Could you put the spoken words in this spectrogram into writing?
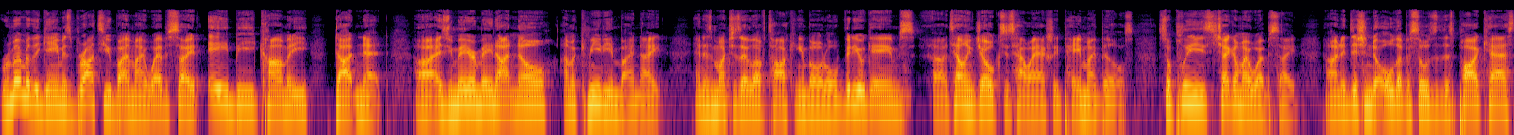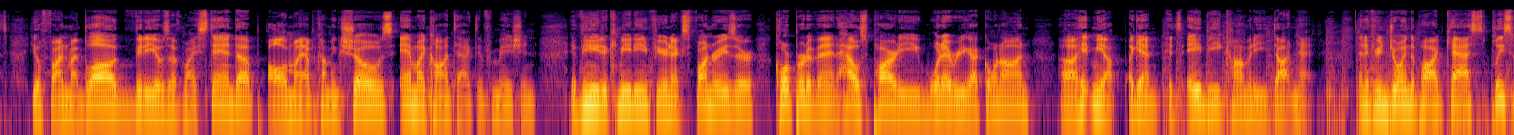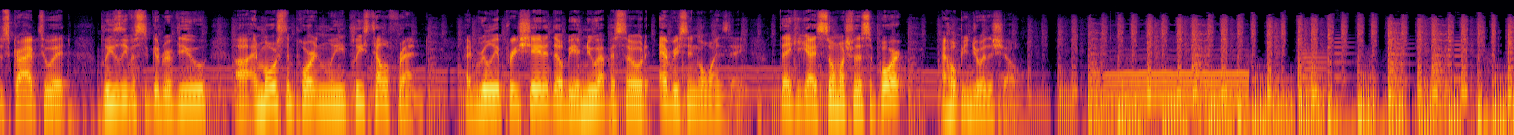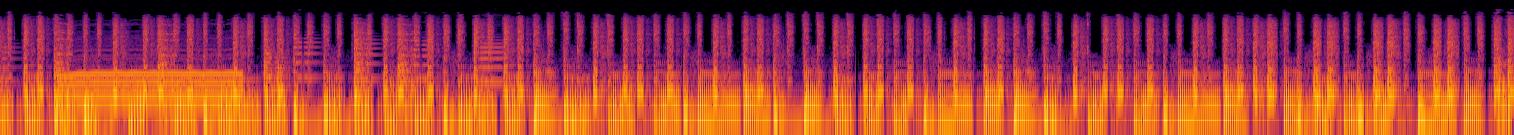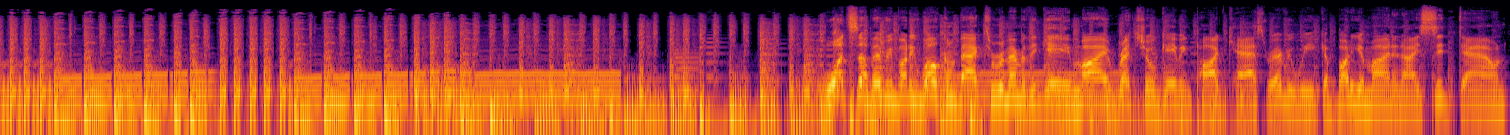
Remember the Game is brought to you by my website, abcomedy.net. Uh, as you may or may not know, I'm a comedian by night, and as much as I love talking about old video games, uh, telling jokes is how I actually pay my bills. So please check out my website. Uh, in addition to old episodes of this podcast, you'll find my blog, videos of my stand up, all of my upcoming shows, and my contact information. If you need a comedian for your next fundraiser, corporate event, house party, whatever you got going on, uh, hit me up. Again, it's abcomedy.net. And if you're enjoying the podcast, please subscribe to it. Please leave us a good review. Uh, and most importantly, please tell a friend. I'd really appreciate it. There'll be a new episode every single Wednesday. Thank you guys so much for the support. I hope you enjoy the show. What's up, everybody? Welcome back to Remember the Game, my retro gaming podcast, where every week a buddy of mine and I sit down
